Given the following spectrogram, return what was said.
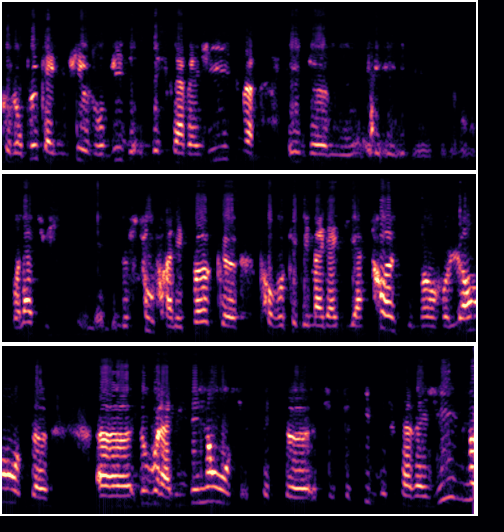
que l'on peut qualifier aujourd'hui d'esclavagisme et de, voilà, le souffre à l'époque euh, provoquait des maladies atroces, des morts lentes. Donc voilà, il dénonce ce, type d'esclavagisme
